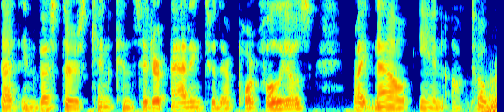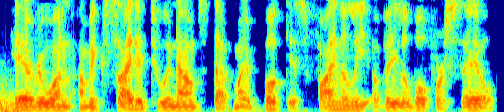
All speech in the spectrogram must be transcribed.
that investors can consider adding to their portfolios right now in October. Hey everyone, I'm excited to announce that my book is finally available for sale.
